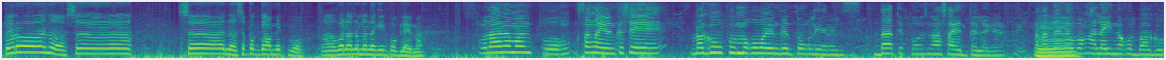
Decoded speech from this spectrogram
Pero ano, sa sa ano, sa paggamit mo, ah, wala naman naging problema. Wala naman po. Sa ngayon kasi bago ko po makuha yung ganitong clearance, dati po nasa side talaga. Nakadalawang align ako bago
